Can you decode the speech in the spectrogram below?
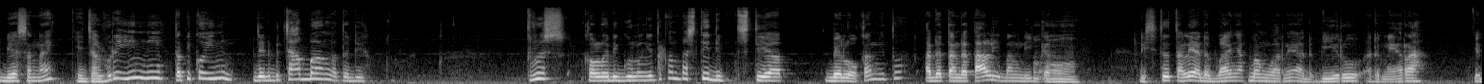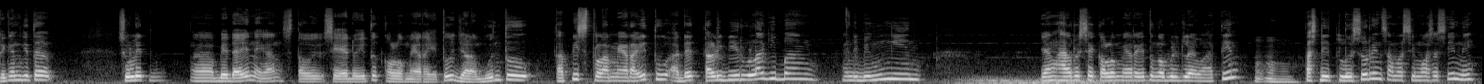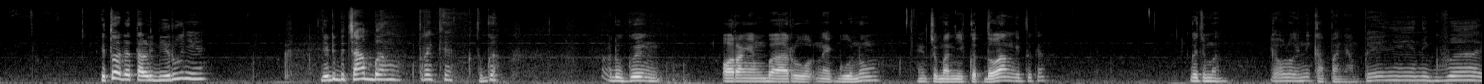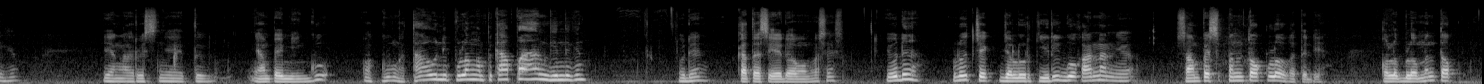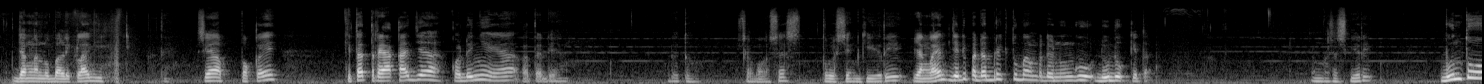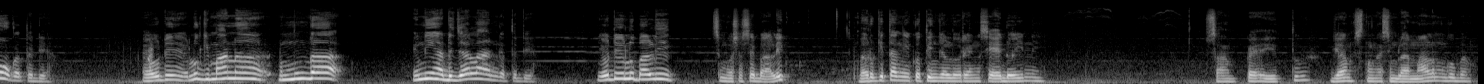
biasa naik ya jalurnya ini. Tapi kok ini jadi bercabang kata dia. Terus kalau di gunung itu kan pasti di setiap belokan itu ada tanda tali bang diikat Mm. di situ tali ada banyak bang warnanya ada biru ada merah. Jadi kan kita sulit eh, bedain ya kan. Setahu si Edo itu kalau merah itu jalan buntu. Tapi setelah merah itu ada tali biru lagi bang yang dibingungin. Yang harusnya kalau merah itu nggak boleh dilewatin pas ditelusurin sama si Moses ini itu ada tali birunya. Jadi bercabang treknya kata gue aduh gue yang orang yang baru naik gunung yang cuma ngikut doang gitu kan. Gue cuman ya Allah ini kapan nyampe nih gue ya kan? yang harusnya itu nyampe minggu oh gue nggak tahu nih pulang sampai kapan gitu kan. Udah kata si Edo sama ya udah lu cek jalur kiri gue kanan ya sampai sepentok lo kata dia. Kalau belum mentok jangan lu balik lagi siap pokoknya kita teriak aja kodenya ya kata dia udah tuh sama Moses terusin kiri. Yang lain jadi pada break tuh bang pada nunggu duduk kita. Yang Moses kiri buntu kata dia. Ya udah lu gimana? Nemu nggak? Ini ada jalan kata dia. Ya udah lu balik. Semua selesai balik baru kita ngikutin jalur yang si ini. Sampai itu jam setengah sembilan malam gue bang.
